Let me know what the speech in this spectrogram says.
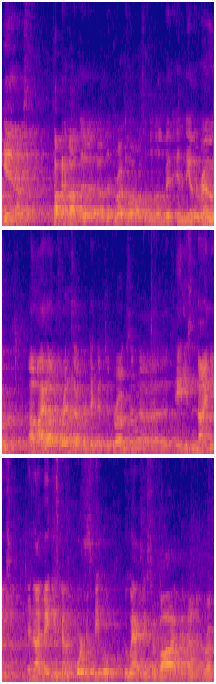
again, I was talking about the, uh, the drug laws a little bit in the other room. Um, I had a lot of friends that were addicted to drugs in the 80s and 90s, and I made these kind of portraits of people who actually survived the kind of drug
